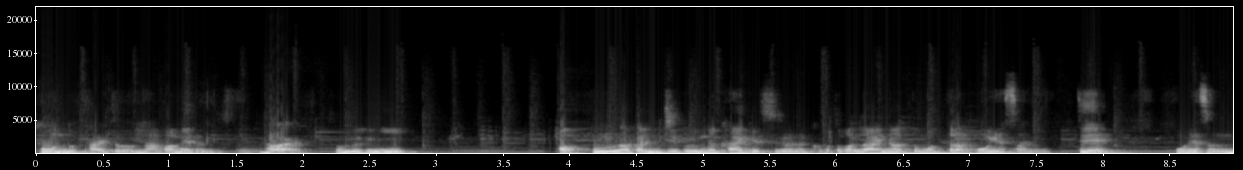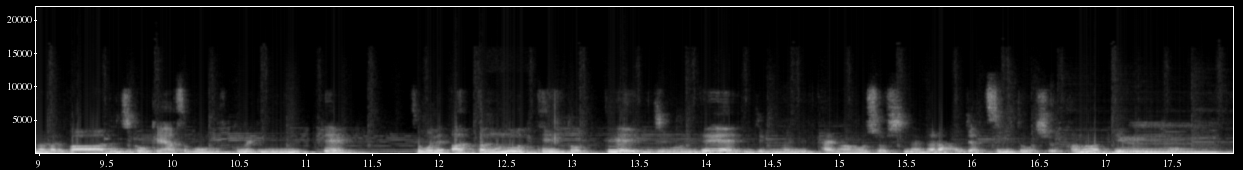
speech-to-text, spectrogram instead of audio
本のタイトルを眺めるんですね。はその時に、あ、この中に自分が解決するようなことがないなと思ったら本屋さんに行って、本屋さんの中でバーッと自己啓発本も含めて見に行って、そこであったものを手に取って、自分で自分なりにタイマー押しをしながら、じゃあ次どうしようかなってい。いうふうにこ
